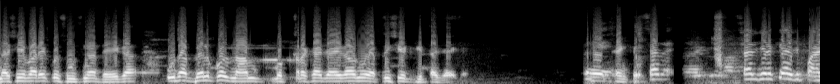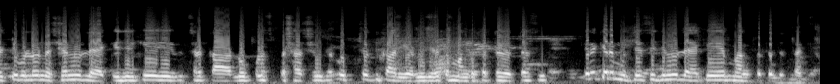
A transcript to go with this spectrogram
ਨਸ਼ੇ ਬਾਰੇ ਕੋਈ ਸੂਚਨਾ ਦੇਗਾ ਉਹਦਾ ਬਿਲਕੁਲ ਨਾਮ ਗੁਪਤ ਰੱਖਿਆ ਜਾਏਗਾ, ਉਹਨੂੰ ਐਪਰੀਸ਼ੀਏਟ ਕੀਤਾ ਜਾਏਗਾ। Thank you. ਸਰ ਸਰ ਜਿਹੜਾ ਕਿ ਅੱਜ ਪਾਰਟੀ ਵੱਲੋਂ ਨਸ਼ਿਆਂ ਨੂੰ ਲੈ ਕੇ ਜਿਹੜੀ ਕਿ ਸਰਕਾਰ ਨੂੰ ਪੁਲਿਸ ਪ੍ਰਸ਼ਾਸਨ ਦੇ ਉੱਚ ਅਧਿਕਾਰੀਆਂ ਨੂੰ ਜਿਹੜਾ ਕਿ ਮੰਗ ਪੱਤਰ ਦਿੱਤਾ ਸੀ ਕਿਹੜੇ ਕਿਹੜੇ ਮੁੱਦੇ ਸੀ ਜਿਹਨੂੰ ਲੈ ਕੇ ਇਹ ਮੰਗ ਪੱਤਰ ਦਿੱਤਾ ਗਿਆ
